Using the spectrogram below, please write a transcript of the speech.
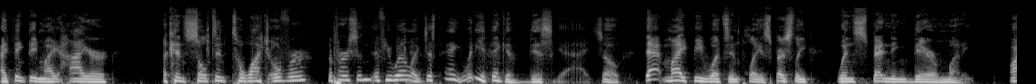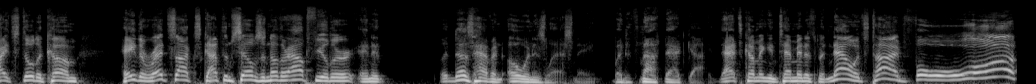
I think they might hire a consultant to watch over the person, if you will. Like, just hey, what do you think of this guy? So that might be what's in play, especially when spending their money. All right, still to come. Hey, the Red Sox got themselves another outfielder, and it it does have an O in his last name, but it's not that guy. That's coming in 10 minutes, but now it's time for.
